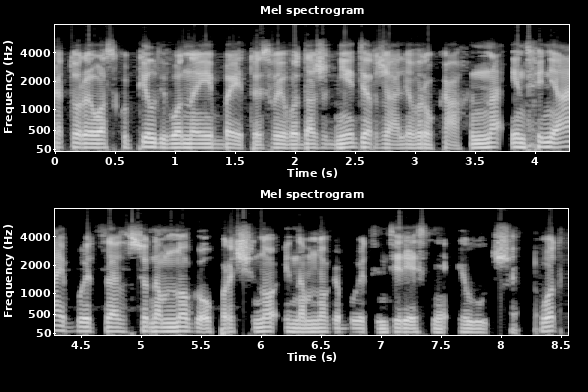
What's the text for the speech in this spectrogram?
который у вас купил его на eBay, то есть вы его даже не держали в руках. На Infinii будет все намного упрощено и намного будет интереснее и лучше. Вот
